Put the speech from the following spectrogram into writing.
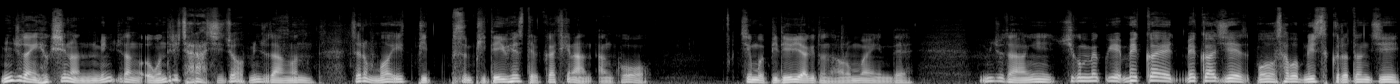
민주당의 혁신은 민주당 의원들이 잘 아시죠. 민주당은 저는 뭐 이 무슨 비대위 해서 될 것 같지는 않고 지금 뭐 비대위 이야기도 나오는 모양인데 민주당이 지금 몇, 몇, 가지, 몇 가지의 뭐 사법 리스크라든지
